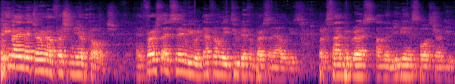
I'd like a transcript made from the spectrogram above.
Pete and I met during our freshman year of college. At first I'd say we were definitely two different personalities, but as time progressed, other than me being a sports junkie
